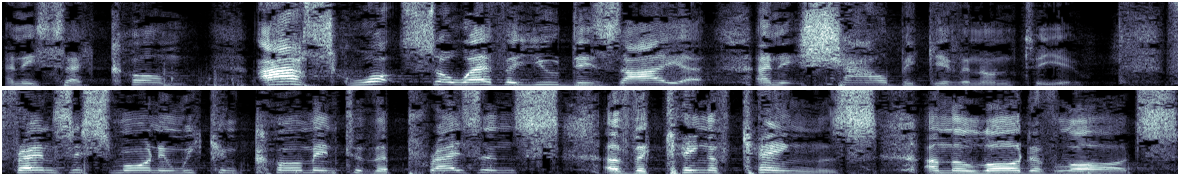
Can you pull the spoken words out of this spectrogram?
And he said, Come, ask whatsoever you desire, and it shall be given unto you. Friends, this morning we can come into the presence of the King of Kings and the Lord of Lords.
